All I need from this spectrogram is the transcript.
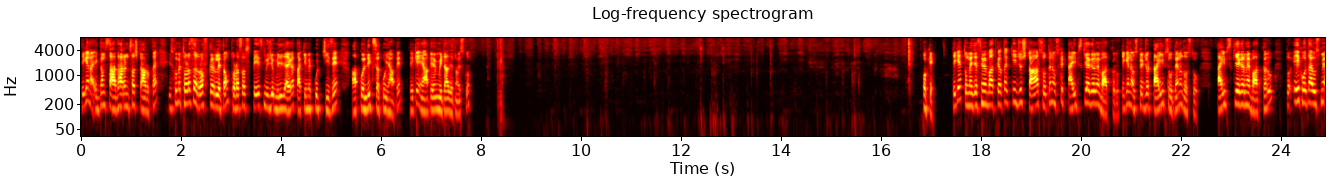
ठीक है ना? एकदम साधारण सा स्टार होता है। इसको मैं थोड़ा सा रफ कर लेता हूँ, थोड़ा सा स्पेस मुझे मिल जाएगा ताकि मैं कुछ चीज़ें आपको लिख सकूँ यहाँ पे, ठीक है? यहाँ पे मैं मिटा देता हूँ इसको। Okay okay. ठीक है? तो मैं जैसे मैं बात करता कि जो स्टार्स होते हैं ना, उसके टाइप्स की अगर मैं बात करूँ, ठीक है ना? उसके जो टाइप्स होते हैं ना दोस्तों टाइप्स की अगर मैं बात करूँ तो एक होता है उसमें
